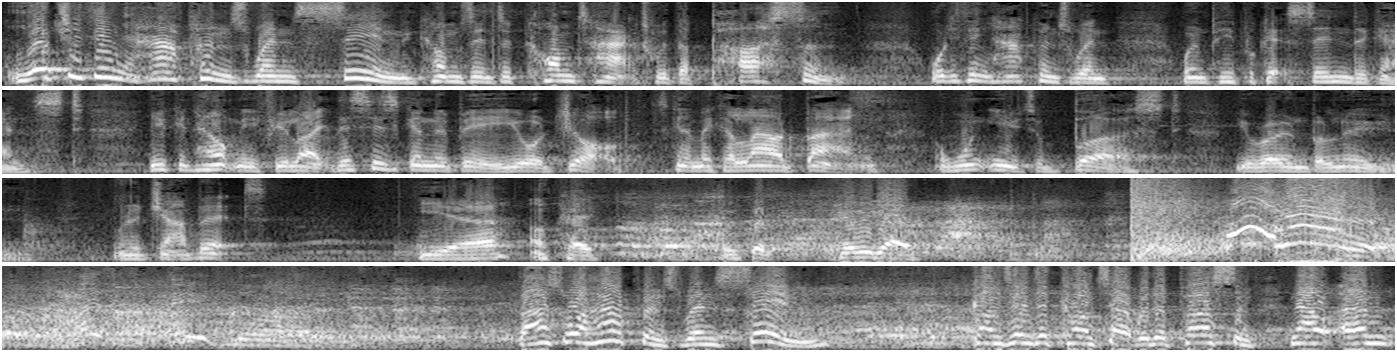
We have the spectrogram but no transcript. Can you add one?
what do you think happens when sin comes into contact with a person? What do you think happens when, when people get sinned against? You can help me if you like. This is going to be your job. It's going to make a loud bang. I want you to burst your own balloon. You want to jab it? Yeah? Okay. Got, here we go. That's what happens when sin comes into contact with a person. Now, um,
